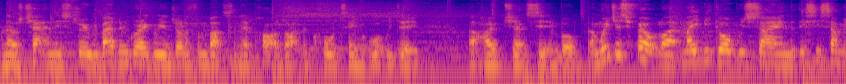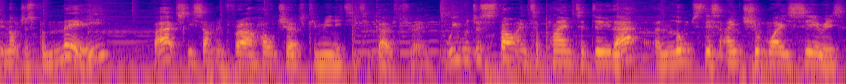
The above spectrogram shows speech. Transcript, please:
and I was chatting this through with Adam Gregory and Jonathan Butson. they're part of like the core team of what we do at Hope Church Bull, And we just felt like maybe God was saying that this is something not just for me, but actually something for our whole church community to go through. We were just starting to plan to do that and launch this Ancient Ways series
